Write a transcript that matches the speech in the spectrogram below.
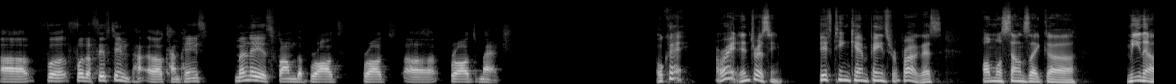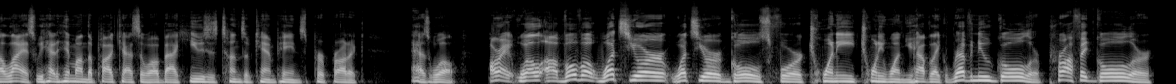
Uh, for for the 15 uh, campaigns, mainly it's from the broad broad uh, broad match. Okay. All right. Interesting. 15 campaigns per product. That's almost sounds like uh, Mina Elias. We had him on the podcast a while back. He uses tons of campaigns per product as well. All right. Well, uh, Vova, what's your what's your goals for 2021? You have like revenue goal or profit goal or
